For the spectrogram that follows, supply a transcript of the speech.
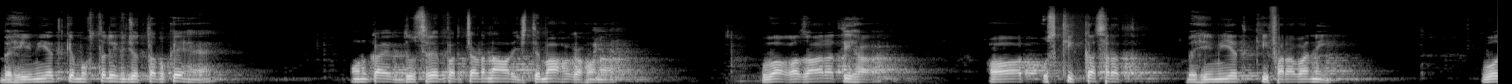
بہیمیت کے مختلف جو طبقے ہیں، ان کا ایک دوسرے پر چڑھنا اور اجتماع کا ہونا وہ غزارتہ اور اس کی کثرت، بہیمیت کی فراوانی، وہ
